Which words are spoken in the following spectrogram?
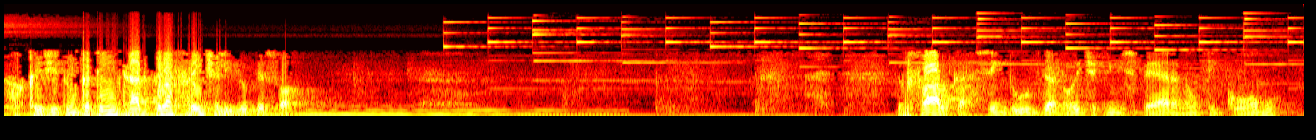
Eu acredito nunca ter entrado pela frente ali, viu pessoal? Eu falo, cara, sem dúvida, a noite aqui me espera, não tem como.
